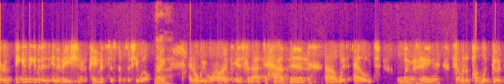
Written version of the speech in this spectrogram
Sort of, you can think of it as innovation in the payment systems, if you will, right? Yeah. And what we want is for that to happen uh, without losing some of the public good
